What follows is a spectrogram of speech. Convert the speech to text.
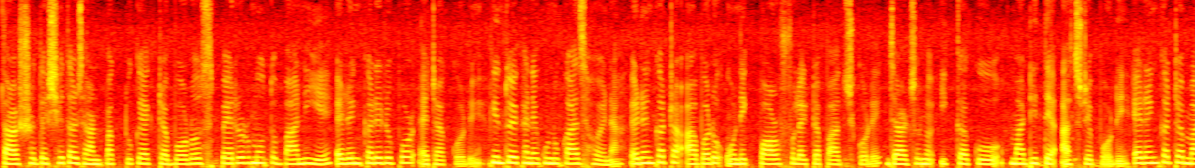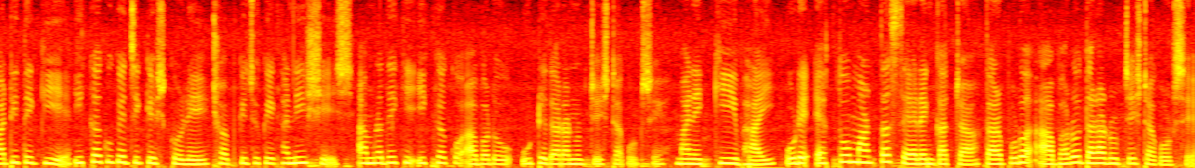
তার সাথে সে তার জানপাকটুকে একটা বড় স্প্যারোর মতো বানিয়ে এরেঙ্কারের উপর অ্যাটাক করে। কিন্তু এখানে কোনো কাজ হয় না। এরেঙ্কাটা আবারও অনেক পাওয়ারফুল একটা পাঁচ করে, যার জন্য ইক্কাকু মাটিতে আছড়ে পড়ে। এরেঙ্কাটা মাটিতে গিয়ে ইক্কাকুকে জিজ্ঞেস করে সবকিছুকে এখানেই শেষ? আমরা দেখি ইক্কাকু আবারও উঠে দাঁড়ানোর চেষ্টা করছে। মানে কি ভাই? ওরে এত মারতাছে এরেঙ্কাটা তারপরও আবারও দাঁড়ানোর চেষ্টা করছে।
